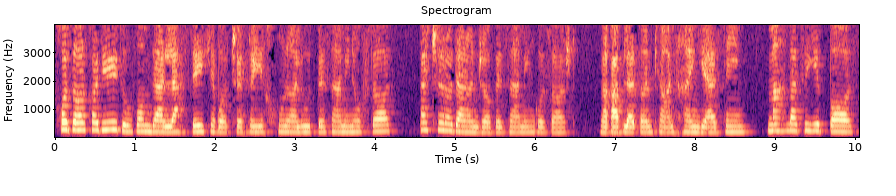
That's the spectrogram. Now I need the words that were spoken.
خزارکادی دوم در لحظه که با چهره خونالود به زمین افتاد بچه را در آنجا به زمین گذاشت و قبل از آن که آن هنگ عظیم محوطه باز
